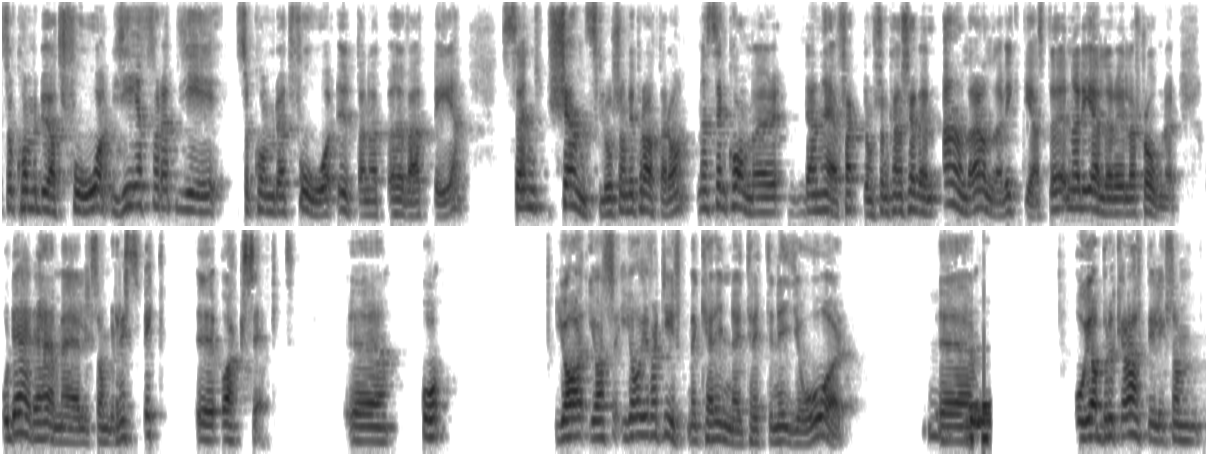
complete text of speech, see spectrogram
Så kommer du att få. Ge för att ge, så kommer du att få utan att behöva att be. Sen känslor som vi pratar om. Men sen kommer den här faktorn som kanske är den allra, allra viktigaste när det gäller relationer. Och det är det här med liksom respekt eh, och accept. Eh, och jag, jag, jag har ju varit gift med Karina i 39 år. Mm. Och jag brukar alltid liksom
